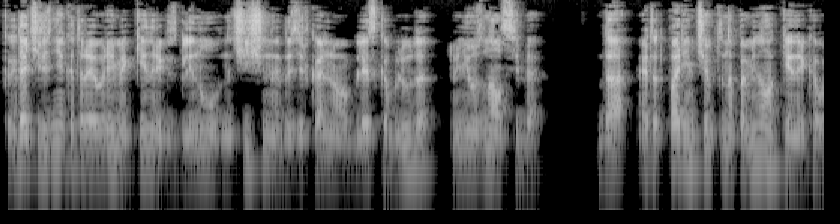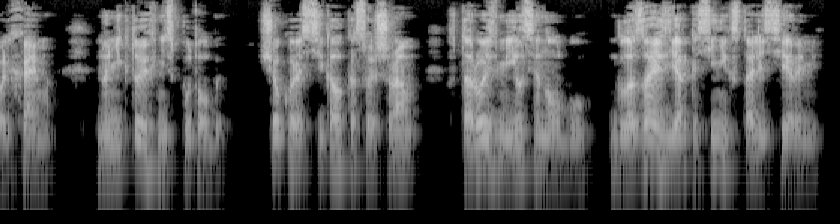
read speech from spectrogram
Когда через некоторое время Кенрик взглянул в начищенное до зеркального блеска блюдо, то не узнал себя. Да, этот парень чем-то напоминал Кенрика Вальхайма, но никто их не спутал бы. Щеку рассекал косой шрам, второй змеился на лбу. Глаза из ярко-синих стали серыми.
